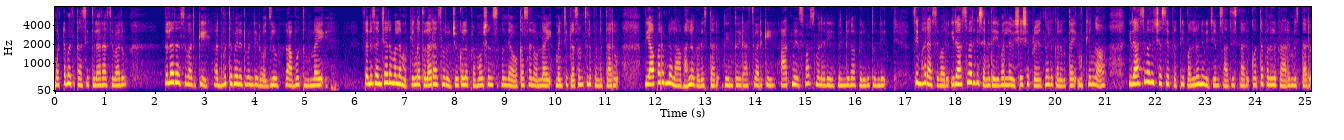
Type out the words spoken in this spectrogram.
మొట్టమొదటి రాశి తులారాశి వారు. తులారాశి వారికి అద్భుతమైనటువంటి రోజులు రాబోతూ ఉన్నాయి. శని సంచారం వల్ల ముఖ్యంగా తులారాశి వారు ఉద్యోగుల ప్రమోషన్స్ పొందే అవకాశాలు ఉన్నాయి. మంచి ప్రశంసలు పొందుతారు. వ్యాపారంలో లాభాలను గడిస్తారు. దీంతో ఈ రాశి వారికి ఆత్మవిశ్వాసం అనేది మెండుగా పెరుగుతుంది. సింహరాశి వారు ఈ రాశి వారికి శనిదేవి వల్ల విశేష ప్రయోజనాలు కలుగుతాయి. ముఖ్యంగా ఈ రాశి వారు చేసే ప్రతి పనిలోని విజయం సాధిస్తారు. కొత్త పనులు ప్రారంభిస్తారు.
